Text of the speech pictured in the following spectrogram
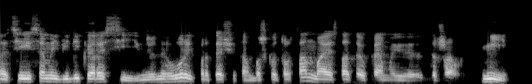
е, цієї самої великої Росії. Він же не говорить про те, що там Башкортостан має стати окремою державою. Ні.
